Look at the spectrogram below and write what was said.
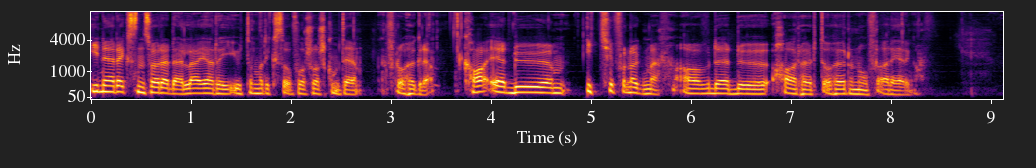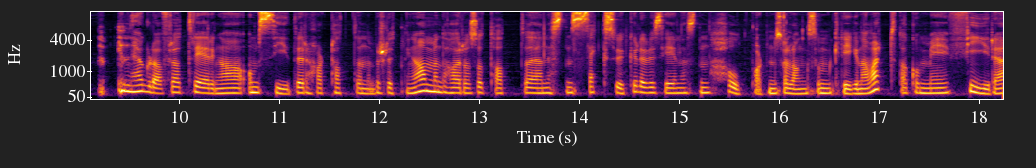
Ine Eriksen Søreide, leder i utenriks- og forsvarskomiteen fra Høyre. Hva er du ikke fornøyd med av det du har hørt og hører nå fra regjeringa? Jeg er glad for at regjeringa omsider har tatt denne beslutninga, men det har også tatt eh, nesten seks uker, dvs. Si nesten halvparten så lang som krigen har vært. Det har kommet fire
